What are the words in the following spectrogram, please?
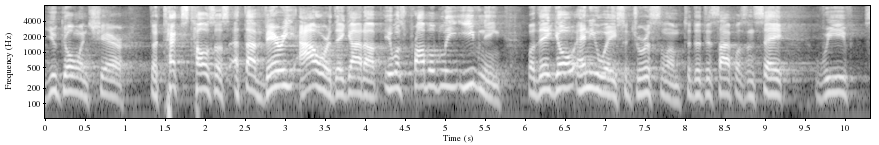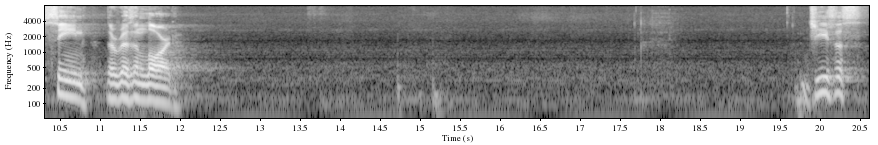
you go and share. The text tells us at that very hour they got up. It was probably evening, but they go anyways to Jerusalem to the disciples and say, We've seen the risen Lord. Jesus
